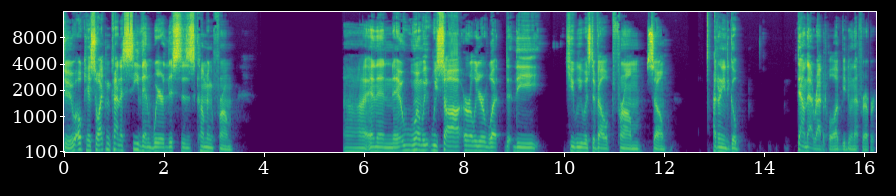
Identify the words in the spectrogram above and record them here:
II. Okay, so I can kind of see then where this is coming from. Uh, and then when we, we saw earlier what the Qubeley was developed from, so I don't need to go down that rabbit hole. I'd be doing that forever.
